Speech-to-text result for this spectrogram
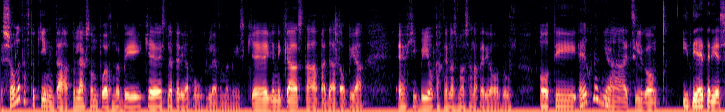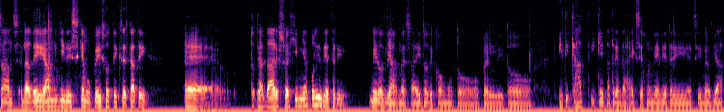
σε όλα τα αυτοκίνητα τουλάχιστον που έχουμε μπει και στην εταιρεία που δουλεύουμε εμείς και γενικά στα παλιά τα οποία έχει μπει ο καθένας μας αναπεριόδους ότι έχουν μια έτσι λίγο ιδιαίτερη essence δηλαδή αν γυρίσεις και μου πεις ότι ξέρεις κάτι ε, το τριαντάρι σου έχει μια πολύ ιδιαίτερη μυρωδιά μέσα ή το δικό μου το Opel ή το ειδικά και τα 36 έχουν μια ιδιαίτερη έτσι, μυρωδιά.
